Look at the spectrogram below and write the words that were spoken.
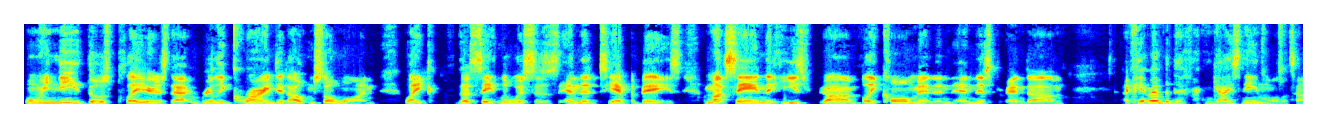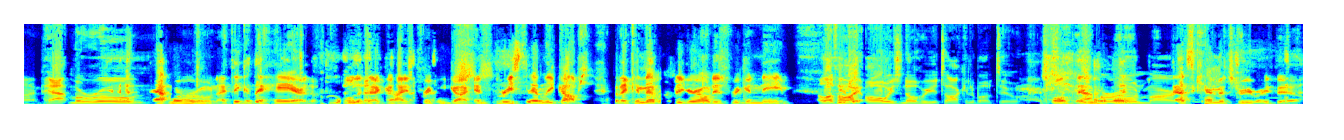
when we need those players that really grind it out and so on, like the St. Louis's and the Tampa Bays? I'm not saying that he's um, Blake Coleman and and this and um, I can't remember the fucking guy's name all the time. Pat Maroon. Pat Maroon. I think of the hair, the flow that that guy's freaking got, and three Stanley Cups, but I can never figure out his freaking name. I love how I always know who you're talking about too. Well, Pat Maroon, Mark. That's chemistry right there.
